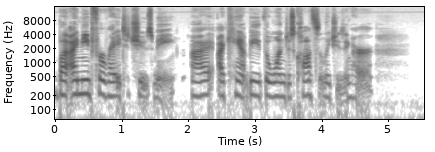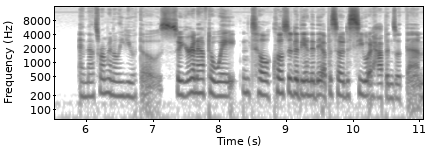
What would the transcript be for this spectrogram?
but I need for Rae to choose me. I I can't be the one just constantly choosing her. And that's where I'm going to leave you with those. So you're going to have to wait until closer to the end of the episode to see what happens with them.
